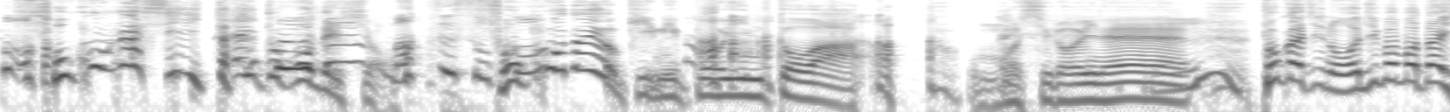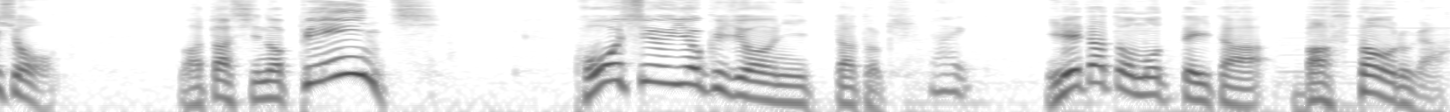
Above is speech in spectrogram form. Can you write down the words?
ど。そこが知りたいとこでしょ？まずそこ。そこだよ君ポイントは。面白いね。十勝、のおじパパ大将。私のピンチ。公衆浴場に行った時。はい。入れたと思っていたバスタオルが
